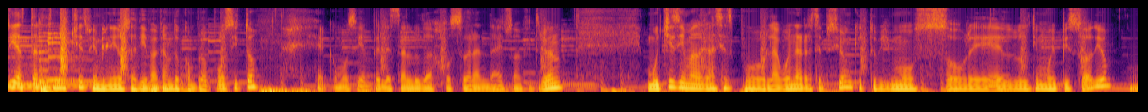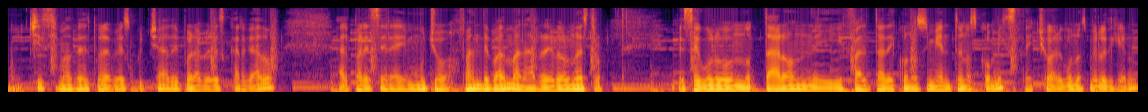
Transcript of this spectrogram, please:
días, tardes, noches, bienvenidos a Divagando con propósito. Como siempre les saluda José Aranday, su anfitrión. Muchísimas gracias por la buena recepción que tuvimos sobre el último episodio. Muchísimas gracias por haber escuchado y por haber descargado. Al parecer hay mucho fan de Batman alrededor nuestro. De seguro notaron mi falta de conocimiento en los cómics. De hecho, algunos me lo dijeron.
